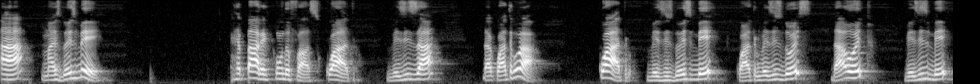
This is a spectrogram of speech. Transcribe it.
A mais 2B. Repara que quando eu faço 4 vezes A, dá 4A. 4 vezes 2B 4 vezes 2 dá 8, vezes b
